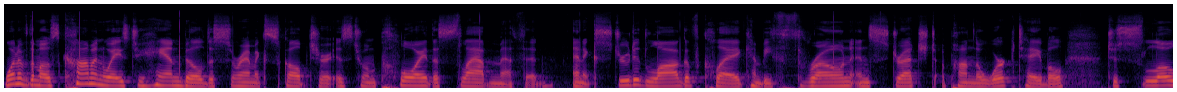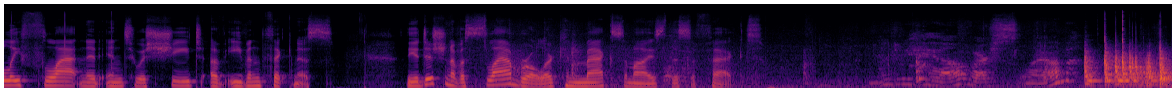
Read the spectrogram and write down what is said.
One of the most common ways to hand build a ceramic sculpture is to employ the slab method. An extruded log of clay can be thrown and stretched upon the work table to slowly flatten it into a sheet of even thickness. The addition of a slab roller can maximize this effect. And we have our slab.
